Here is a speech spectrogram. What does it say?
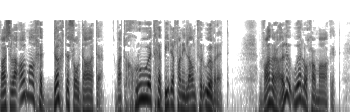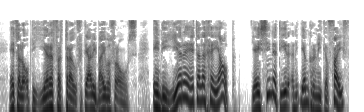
was hulle almal gedigte soldate wat groot gebiede van die land verower het. Wanneer hulle oorlog gemaak het, het hulle op die Here vertrou, vertel die Bybel vir ons, en die Here het hulle gehelp. Jy sien dit hier in 1 Kronieke 5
